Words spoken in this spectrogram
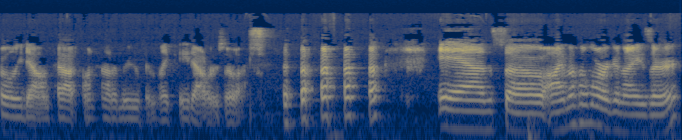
totally down pat on how to move in like eight hours or less. and so I'm a home organizer,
